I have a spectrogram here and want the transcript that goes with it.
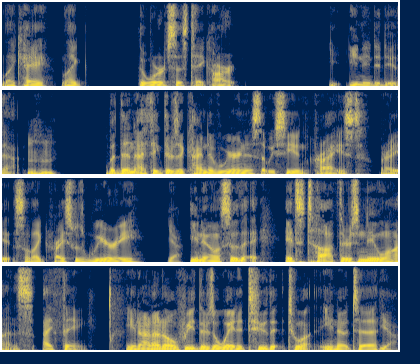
Like hey, like the word says take heart. Y- you need to do that. Mm-hmm. But then I think there's a kind of weariness that we see in Christ, right? So like Christ was weary. Yeah. You know, so the, it's tough. There's nuance, I think. You know, I don't know if we, there's a way to, to, to you know, to Yeah.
